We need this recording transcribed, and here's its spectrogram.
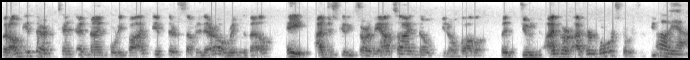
but I'll get there at ten at nine forty-five. If there's somebody there, I'll ring the bell. Hey, I'm just getting started on the outside. No, you know, blah blah. But do I've heard I've heard horror stories of people oh yeah.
